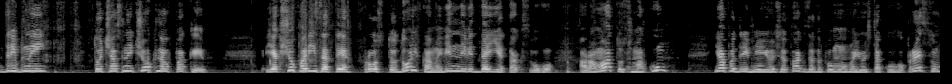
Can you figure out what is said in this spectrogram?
дрібний, то часничок навпаки. Якщо порізати просто дольками, він не віддає так свого аромату, смаку. Я подрібнюю ось отак за допомогою ось такого пресу.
